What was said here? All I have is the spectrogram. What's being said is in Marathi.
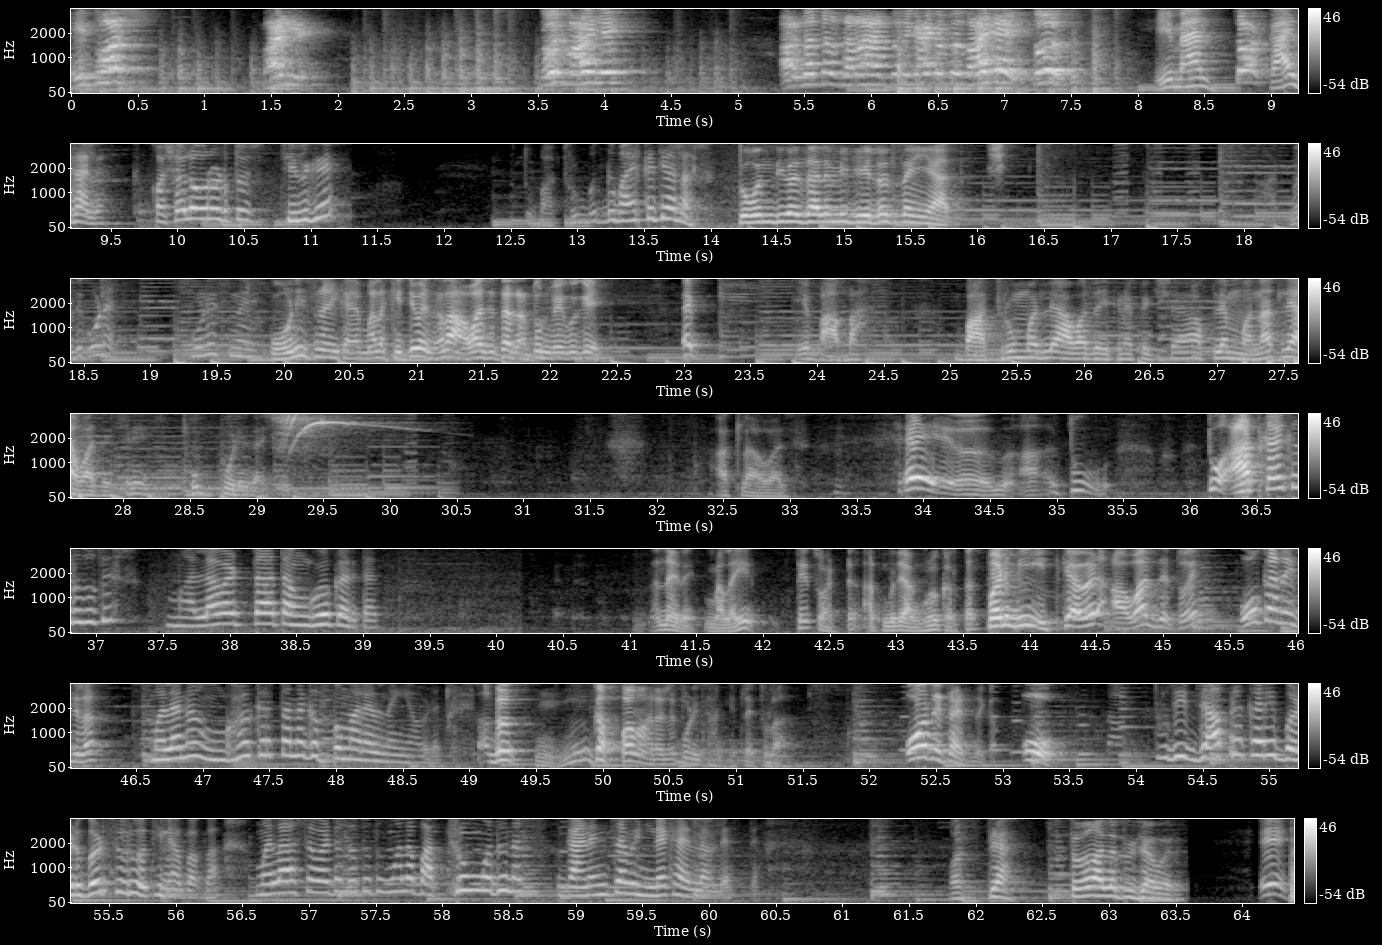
ए तोष बाहेर ये. तोष बाहेर ये. अर्धा तास झाला आतमध्ये काय करतोस बाहेर ये. तोष हे मॅन काय झालं? कशाला ओरडतोय चिलगे? तू बाथरूम मधनं बाहेर कधी आलास? दोन दिवस झाले मी गेलोच नाही आत. मध्ये कोण आहे? कोणीच नाही. कोणीच नाही काय? मला किती वेळ झाला? आवाज येतात आतून वेगवेगळे. ए, ए बाबा. बाथरूम मधले आवाज ऐकण्यापेक्षा आपल्या मनातले आवाज ऐक रे. खूप पुढे जाशील. आतला आवाज. ए अ, तू तू आत काय करत होतीस? मला वाटतं आता आंघोळ करतात. नाही नाही मलाही तेच वाटतं. आतमध्ये आंघोळ करतात. पण मी इतक्या वेळ आवाज देतोय. ओ का नाही दिलास? मला ना आंघोळ करताना गप्पा मारायला नाही आवडत. अगं गप्पा मारायला कोणी सांगितलंय तुला? ओ देता येत नाही का? ओ. तुझी ज्या प्रकारे बडबड सुरू होती ना बाबा मला असं वाटत होतं तुम्हाला बाथरूम मधूनच गाण्यांच्या भेंड्या खायला लावल्या असत्या. असत्या त आलं तुझ्यावर. ए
